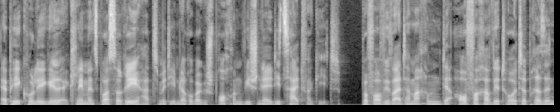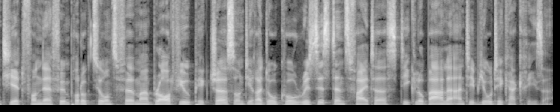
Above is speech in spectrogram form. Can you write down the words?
RP-Kollege Clemens Boisseret hat mit ihm darüber gesprochen, wie schnell die Zeit vergeht. Bevor wir weitermachen, der Aufwacher wird heute präsentiert von der Filmproduktionsfirma Broadview Pictures und ihrer Doku Resistance Fighters, die globale Antibiotikakrise.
